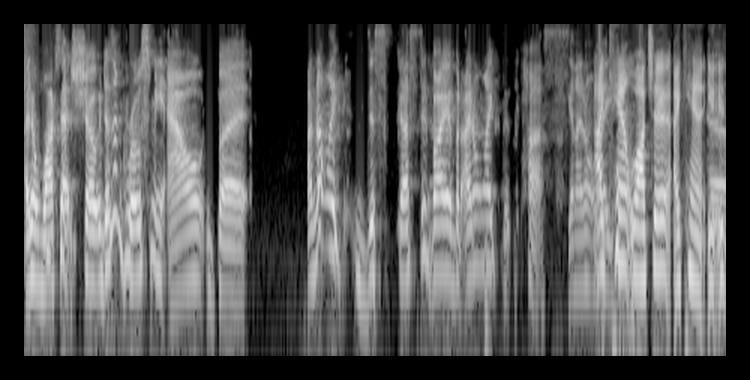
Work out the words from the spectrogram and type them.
I don't watch that show. It doesn't gross me out, but I'm not like disgusted by it, but I don't like the pus, and I don't. Like, I can't watch it. I can't. It, it,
